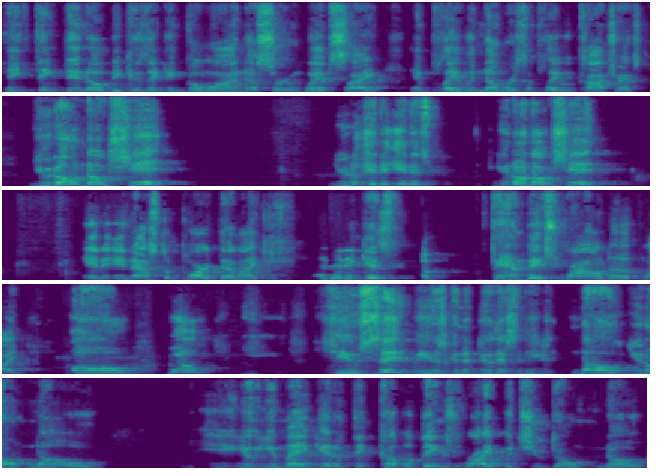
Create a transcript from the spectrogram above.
they think they know because they can go on a certain website and play with numbers and play with contracts. You don't know shit. You it, it is you don't know shit. And and that's the part that like, and then it gets a fan base riled up, like, oh, well, you, said we was gonna do this, and he no, you don't know. You you may get a th- couple things right, but you don't know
